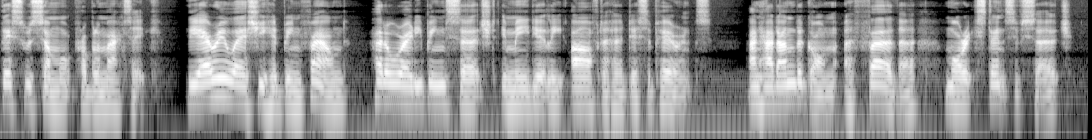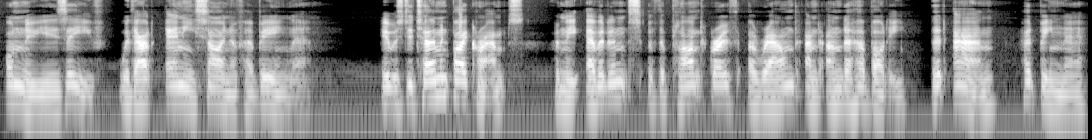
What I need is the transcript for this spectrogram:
This was somewhat problematic. The area where she had been found had already been searched immediately after her disappearance, and had undergone a further, more extensive search on New Year's Eve, without any sign of her being there. It was determined by Camps, from the evidence of the plant growth around and under her body, that Anne had been there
